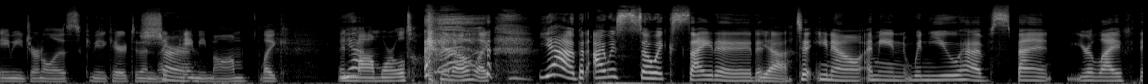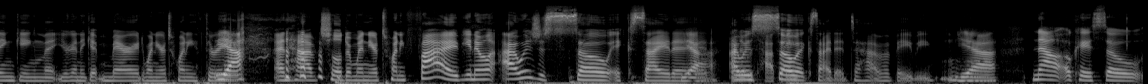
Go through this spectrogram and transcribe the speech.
Amy journalist communicator to then sure. like Amy mom? Like in yeah. mom world, you know, like yeah, but I was so excited yeah. to, you know, I mean, when you have spent your life thinking that you're going to get married when you're 23 yeah. and have children when you're 25, you know, I was just so excited. Yeah. I was, was so excited to have a baby. Mm-hmm. Yeah. Now, okay, so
